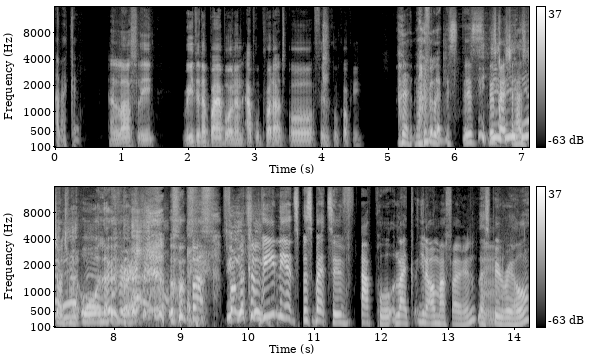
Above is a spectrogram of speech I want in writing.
I like it. And lastly, reading a Bible on an Apple product or physical copy? I feel like this this this question has judgment all over it. but from a convenience perspective, Apple, like you know, on my phone, let's be Mm. real.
